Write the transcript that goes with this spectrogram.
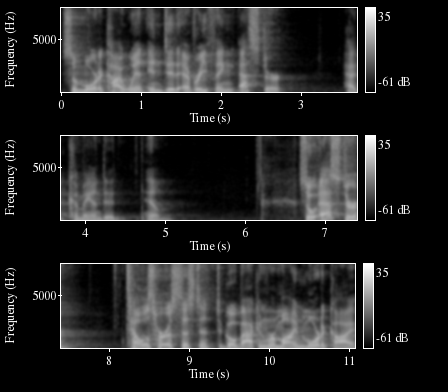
So Mordecai went and did everything Esther had commanded him. So Esther tells her assistant to go back and remind Mordecai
